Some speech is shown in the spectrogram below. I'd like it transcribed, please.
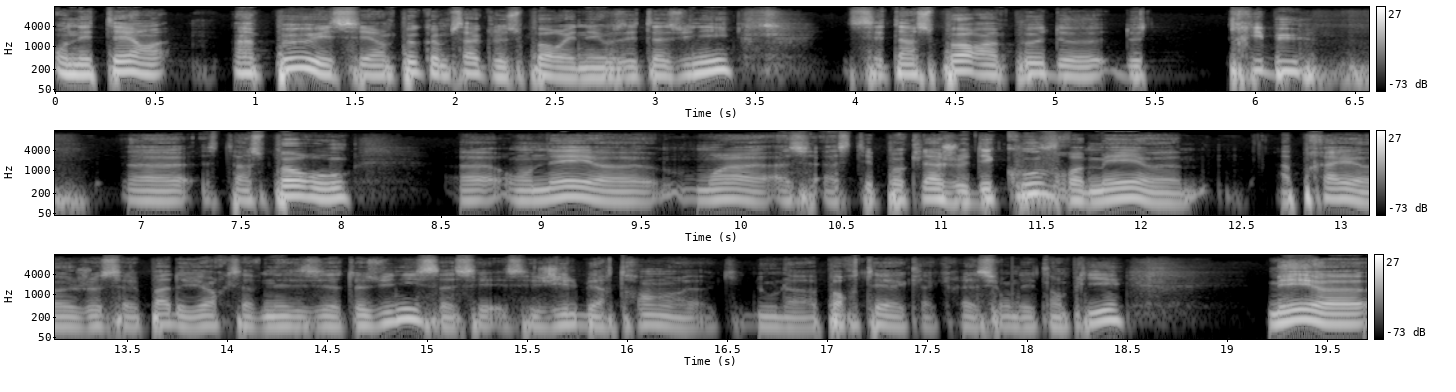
on était un, peu, et c'est un peu comme ça que le sport est né aux États-Unis, c'est un sport un peu de, tribu. c'est un sport où on est, moi à, à cette époque-là, je découvre, mais après, euh, je ne savais pas d'ailleurs que ça venait des États-Unis. Ça, c'est Gilles Bertrand euh, qui nous l'a apporté avec la création des Templiers. Mais euh,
